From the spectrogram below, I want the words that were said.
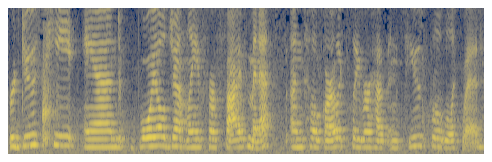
Reduce heat and boil gently for five minutes until garlic flavor has infused the liquid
